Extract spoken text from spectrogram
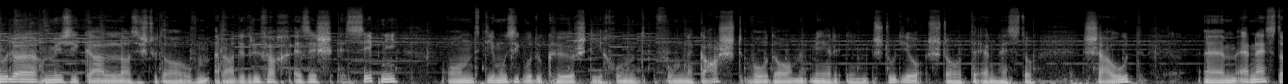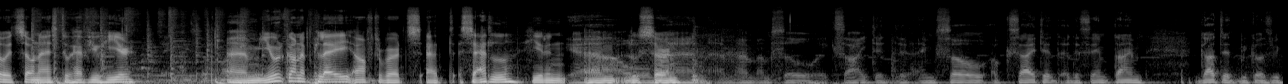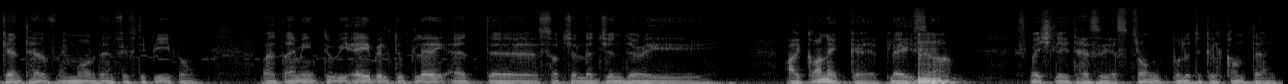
Couleur Musical hörst du da auf dem Radio Dreifach. Es ist 7 und die Musik, die du hörst, die kommt von einem Gast, der da mit mir im Studio steht, Ernesto Schaud. Um, Ernesto, it's so nice to have you here. Um, you're gonna play afterwards at Saddle here in um, oh, Lucerne. man, I'm, I'm, I'm so excited. I'm so excited at the same time. Got it because we can't have more than 50 people. But I mean, to be able to play at uh, such a legendary, iconic uh, place, Mhm. huh? especially it has a strong political content.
